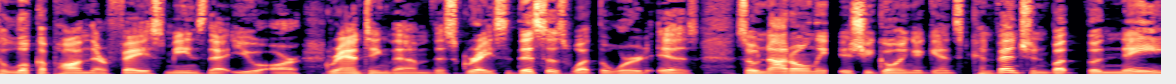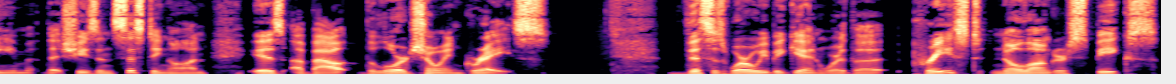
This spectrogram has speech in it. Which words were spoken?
to look upon their face means that you are granting them this grace. This is what the word is. So not only is she going against convention, but the name that she's insisting on is about the Lord showing grace. This is where we begin, where the priest no longer speaks,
